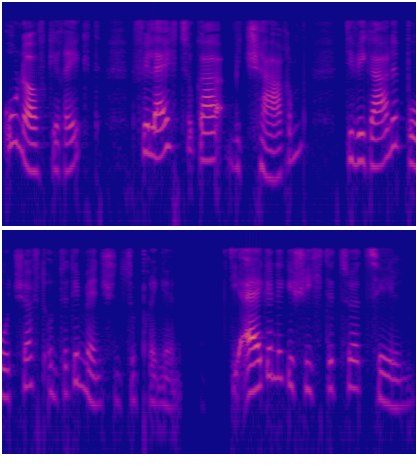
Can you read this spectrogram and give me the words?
unaufgeregt, vielleicht sogar mit Charme, die vegane Botschaft unter die Menschen zu bringen, die eigene Geschichte zu erzählen.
